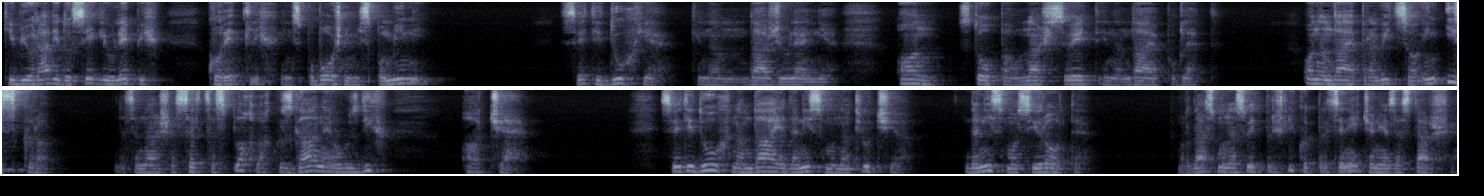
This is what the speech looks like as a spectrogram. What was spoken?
ki bi jo radi dosegli v lepih koretlih in s pobožnimi spomini. Sveti duh je, ki nam da življenje. On stopa v naš svet in nam daje pogled. On nam daje pravico in iskro, da se naše srce sploh lahko zgane v vzdih, oče. Sveti duh nam daje, da nismo na ključja, da nismo sirote. Morda smo na svet prišli kot presenečenje za starše,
